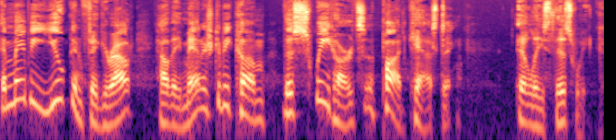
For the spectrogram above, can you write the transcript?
and maybe you can figure out how they managed to become the sweethearts of podcasting, at least this week.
